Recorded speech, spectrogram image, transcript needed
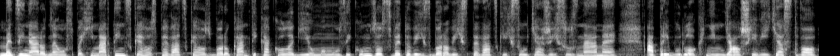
Medzinárodné úspechy Martinského speváckého zboru Kantika Collegium Musicum zo svetových zborových speváckých súťaží sú známe a pribudlo k ním ďalšie víťazstvo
